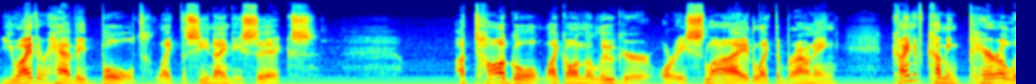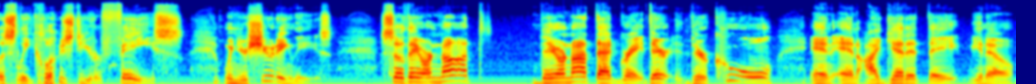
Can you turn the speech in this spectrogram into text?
you either have a bolt like the C96, a toggle like on the Luger, or a slide like the Browning, kind of coming perilously close to your face when you're shooting these. So they are not they are not that great. They're they're cool and and I get it. They, you know,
